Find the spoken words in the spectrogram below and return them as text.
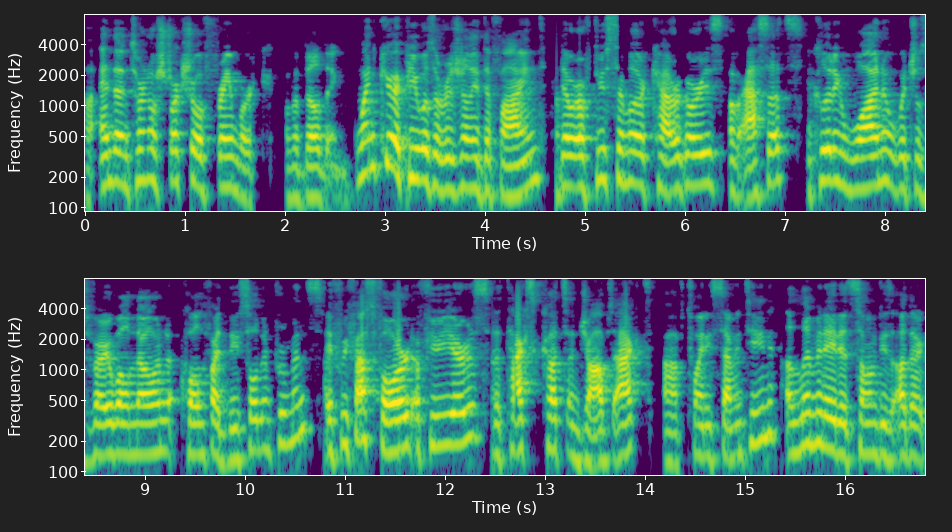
uh, and the internal structural framework of a building. When QIP was originally defined, there were a few similar categories of assets, including one which was very well known qualified leasehold improvements. If we fast forward a few years, the Tax Cuts and Jobs Act of 2017 eliminated some of these other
